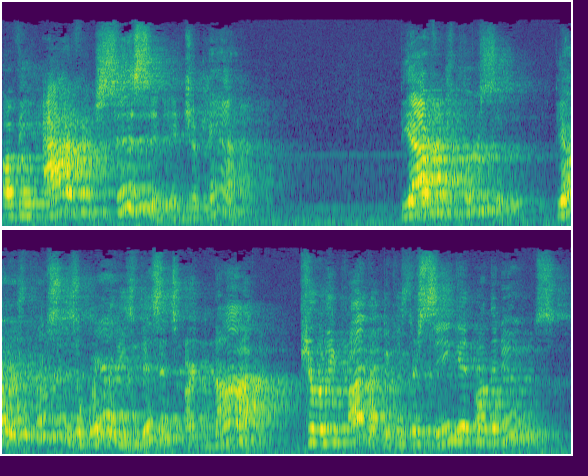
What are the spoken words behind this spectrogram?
of the average citizen in Japan, the average person, the average person is aware these visits are not purely private because they're seeing it on the news.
